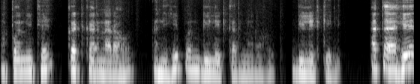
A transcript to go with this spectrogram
आपण इथे कट करणार आहोत. आणि ही पण डिलीट करणार आहोत. डिलीट केली. आता हे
